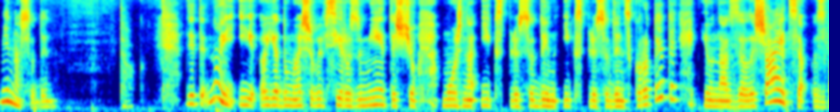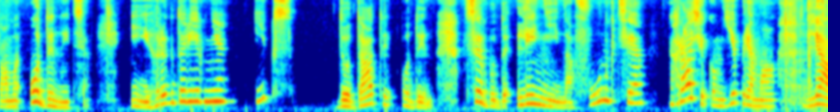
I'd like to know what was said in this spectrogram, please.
мінус 1. Діти, ну і, і е, я думаю, що ви всі розумієте, що можна х плюс 1, х плюс 1 скоротити, і у нас залишається з вами одиниця. y дорівнює х додати 1. Це буде лінійна функція. Графіком є пряма. Для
